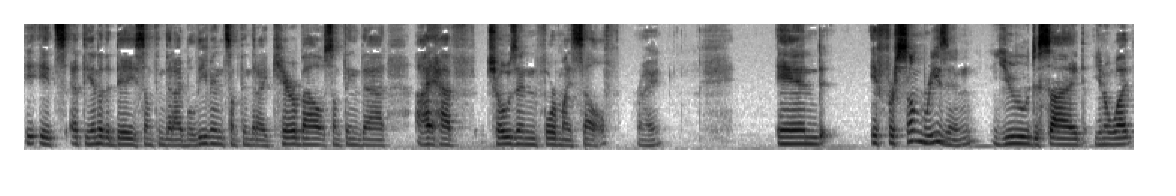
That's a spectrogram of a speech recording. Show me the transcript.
it's at the end of the day something that I believe in, something that I care about, something that I have chosen for myself, right? And if for some reason you decide, you know what,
